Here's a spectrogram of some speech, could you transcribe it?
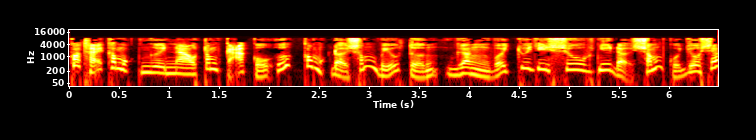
Có thể có một người nào trong cả cụ ước có một đời sống biểu tượng gần với Chúa Giêsu như đời sống của Joseph.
